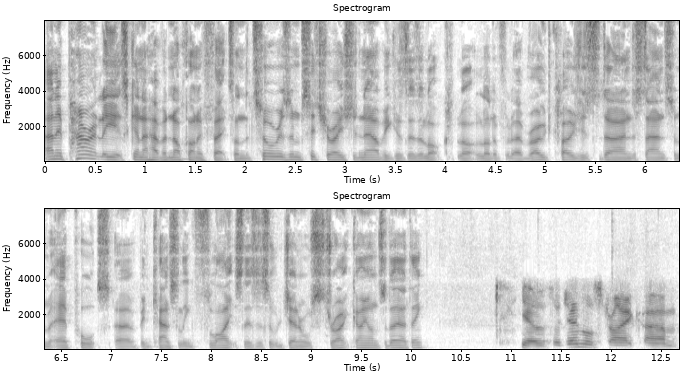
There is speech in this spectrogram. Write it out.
And apparently, it's going to have a knock-on effect on the tourism situation now because there's a lot, lot, lot of uh, road closures today. I understand some airports uh, have been cancelling flights. There's a sort of general strike going on today. I think. Yeah, there's a general strike. Um,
